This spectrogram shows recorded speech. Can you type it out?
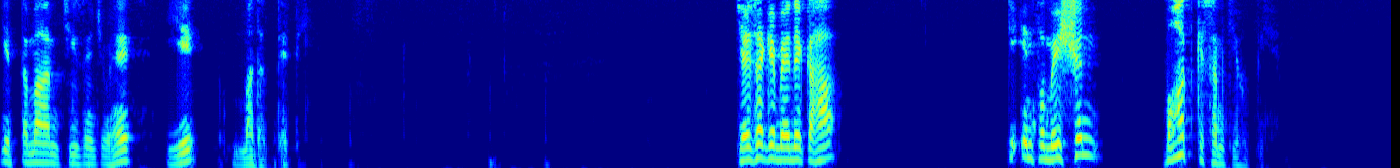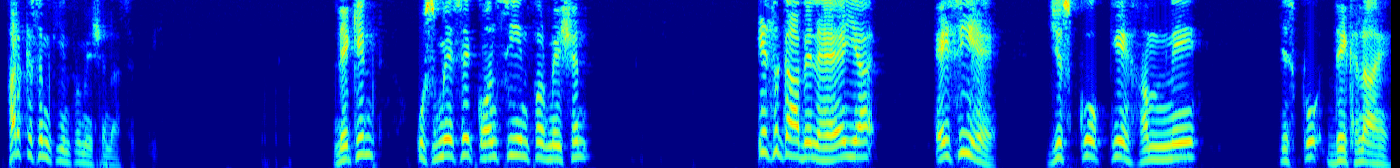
یہ تمام چیزیں جو ہیں، یہ مدد دیتی۔ جیسا کہ میں نے کہا کہ انفارمیشن بہت قسم کی ہوتی ہے۔ ہر قسم کی انفارمیشن آ سکتی لیکن اس میں سے کون سی انفارمیشن اس قابل ہے یا ایسی ہے جس کو کہ ہم نے جس کو دیکھنا ہے،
